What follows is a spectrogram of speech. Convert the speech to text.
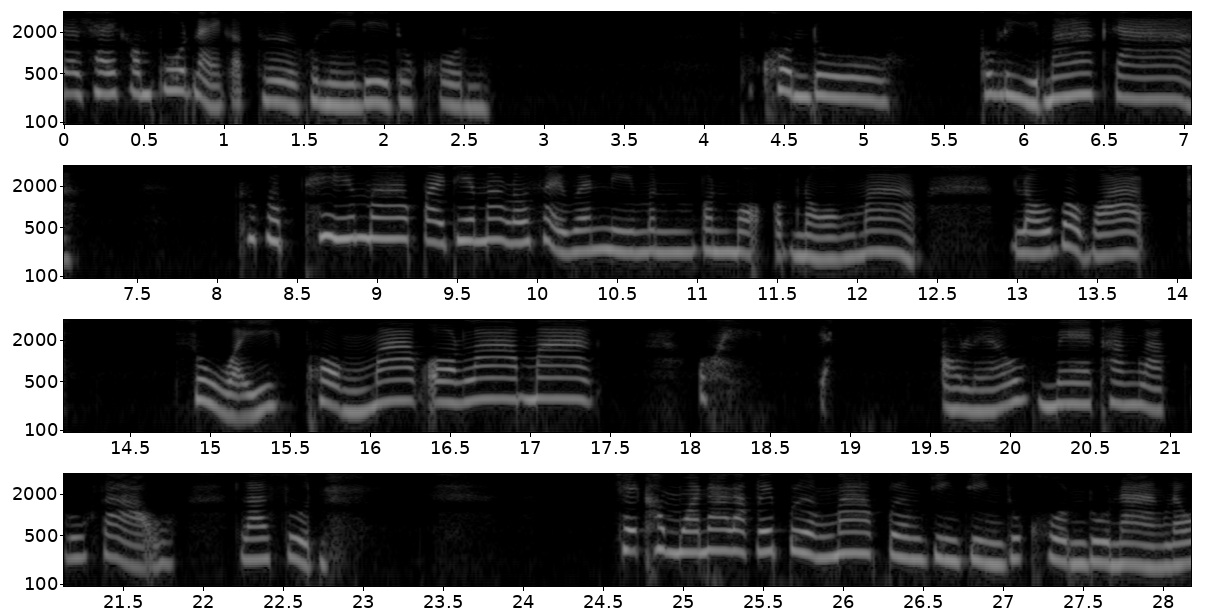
จะใช้คำพูดไหนกับเธอคนนี้ดีทุกคน ทุกคนดูเกาหลีมากจ้า คือแบบเท่มากไปเท่มากแล้วใส่แว่นนี้มันมันเหมาะกับน้องมาก แล้วแบบว่า สวยผ่องมากออร่ามาก โอ้ยจะเอาแล้วแม่ข้างรักลูกสาวล่าสุดใช้คำว่าน่ารักได้เปลืองมากเปลืองจริง ๆ ทุกคนดูนางแล้ว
